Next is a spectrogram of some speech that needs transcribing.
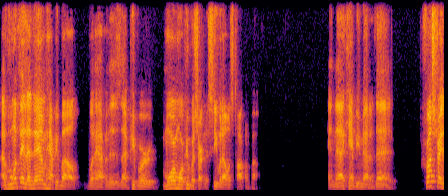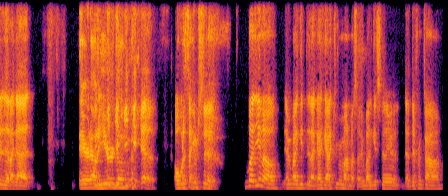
uh, one thing that I am happy about what happened is that people are more and more people are starting to see what I was talking about. And I can't be mad at that. Frustrated that I got Aired out a year ago. yeah, over the same shit. But you know, everybody get like I gotta keep reminding myself, everybody gets there at a different time.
